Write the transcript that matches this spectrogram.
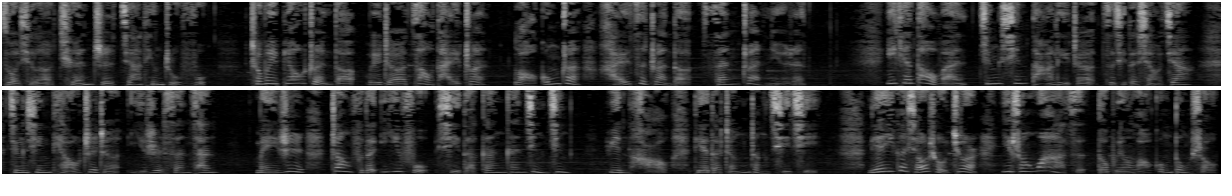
做起了全职家庭主妇，成为标准的围着灶台转、老公赚、孩子赚的三赚女人。一天到晚精心打理着自己的小家，精心调制着一日三餐。每日丈夫的衣服洗得干干净净，熨好叠得整整齐齐，连一个小手绢儿、一双袜子都不用老公动手。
